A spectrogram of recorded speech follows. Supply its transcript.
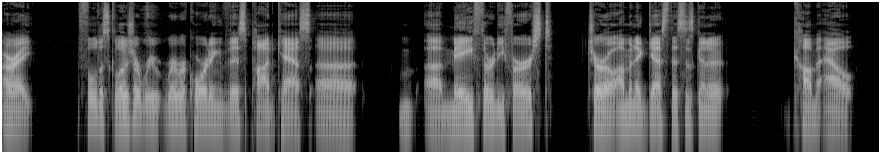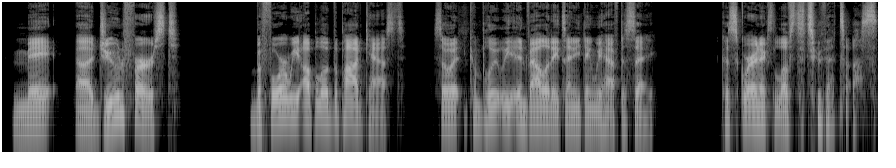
All right. Full disclosure we're, we're recording this podcast uh uh may 31st churro i'm gonna guess this is gonna come out may uh june 1st before we upload the podcast. So it completely invalidates anything we have to say. Because square enix loves to do that to us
